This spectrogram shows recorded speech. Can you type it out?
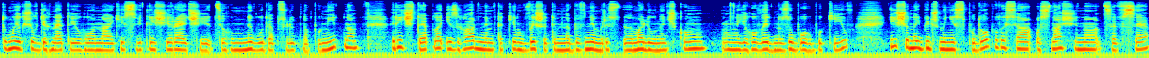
Тому, якщо вдягнете його на якісь світліші речі, цього не буде абсолютно помітно. Річ тепла і з гарним таким вишитим набивним малюночком. Його видно з обох боків. І що найбільш мені сподобалося, оснащено це все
